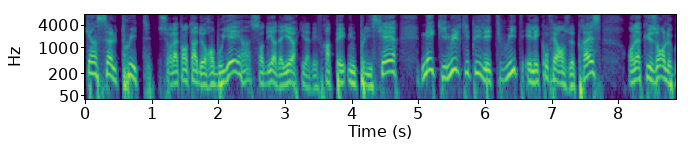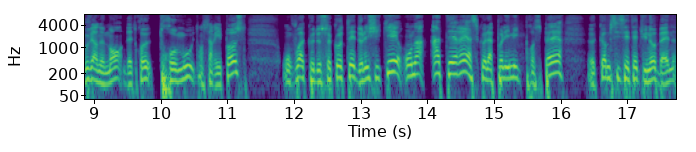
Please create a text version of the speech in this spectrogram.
qu'un seul tweet sur l'attentat de Rambouillet, hein, sans dire d'ailleurs qu'il avait frappé une policière, mais qui multiplie les tweets et les conférences de presse en accusant le gouvernement d'être trop mou dans sa riposte. On voit que de ce côté de l'échiquier, on a intérêt à ce que la polémique prospère, euh, comme si c'était une aubaine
